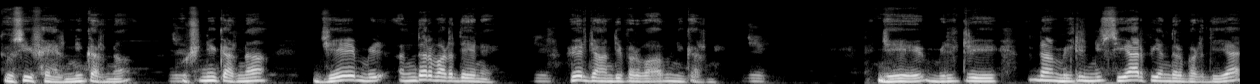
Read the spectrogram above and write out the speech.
ਤੁਸੀਂ ਫੈਰ ਨਹੀਂ ਕਰਨਾ ਜੀ। ਕੁਛ ਨਹੀਂ ਕਰਨਾ ਜੇ ਮਿ- ਅੰਦਰ ਵੜਦੇ ਨੇ ਜੀ। ਫਿਰ ਜਾਨ ਦੀ ਪਰਵਾਹ ਵੀ ਨਹੀਂ ਕਰਨੀ। ਜੀ। ਜੇ ਮਿਲਟਰੀ ਨਾ ਮਿਲਟਰੀ ਨਹੀਂ ਸੀਆਰਪੀ ਅੰਦਰ ਵੜਦੀ ਹੈ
